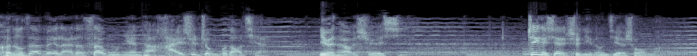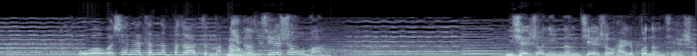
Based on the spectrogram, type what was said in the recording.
可能在未来的三五年，他还是挣不到钱，因为他要学习。这个现实你能接受吗？我我现在真的不知道怎么办。你能接受吗？你先说你能接受还是不能接受？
